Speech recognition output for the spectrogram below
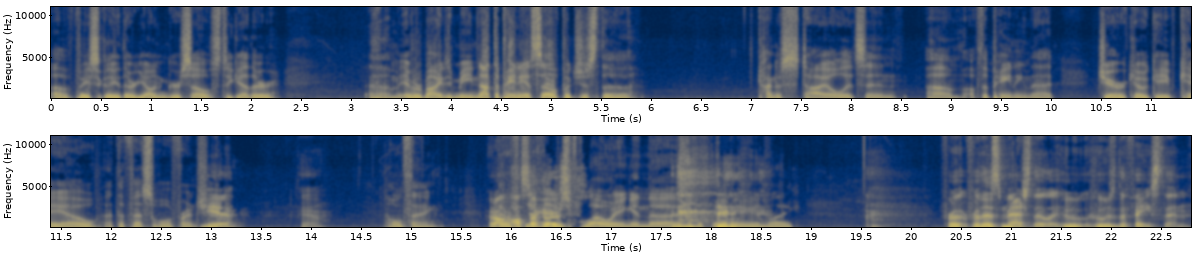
of basically their younger selves together. Um, it reminded me not the painting itself, but just the kind of style it's in um, of the painting that Jericho gave KO at the Festival of Friendship. yeah, yeah. whole thing. But Their, also their hair's flowing in the, in the painting and like for for this match though, like who who's the face then?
